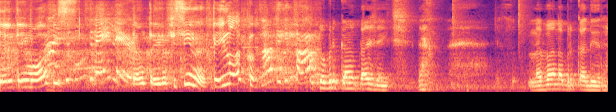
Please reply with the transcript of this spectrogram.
ele tem uma oficina. Um trailer. É um trailer oficina. Bem louco. Nossa, que top. Tô brincando, tá, gente? Levando a brincadeira.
